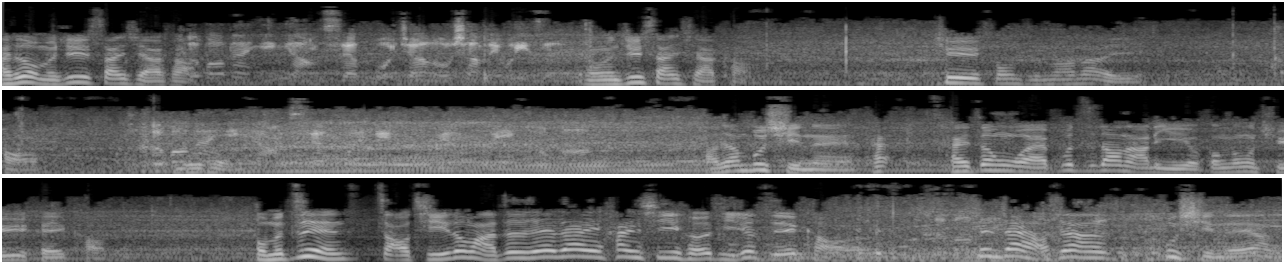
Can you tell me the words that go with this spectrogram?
还是我们去三峡烤德？包南营养在我家楼下没位子。我们去三峡烤，去疯子猫那里烤，荷包蛋营养在外面公园可以烤吗？好像不行哎、台台中我还不知道哪里有公共区域可以烤的。我们之前早期都嘛直接在汉溪合体就直接烤了，现在好像不行的样子。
